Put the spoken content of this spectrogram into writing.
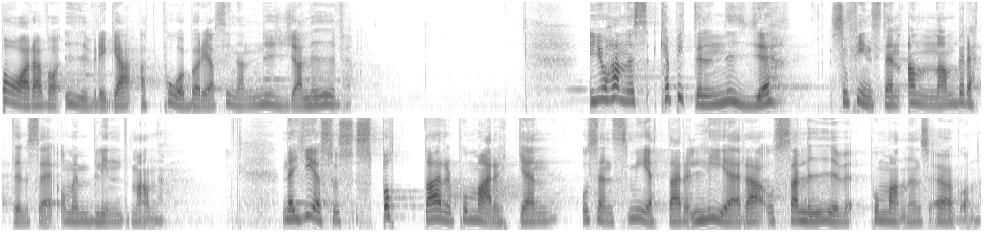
bara var ivriga att påbörja sina nya liv. I Johannes kapitel 9 så finns det en annan berättelse om en blind man. När Jesus spottar på marken och sen smetar lera och saliv på mannens ögon.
